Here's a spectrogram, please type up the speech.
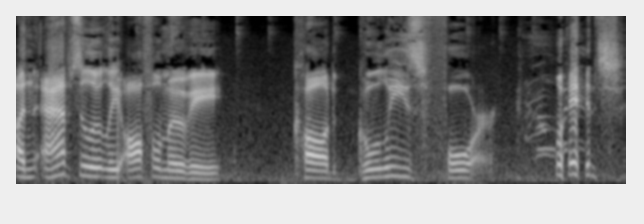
an absolutely awful movie called Ghoulies Four, which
